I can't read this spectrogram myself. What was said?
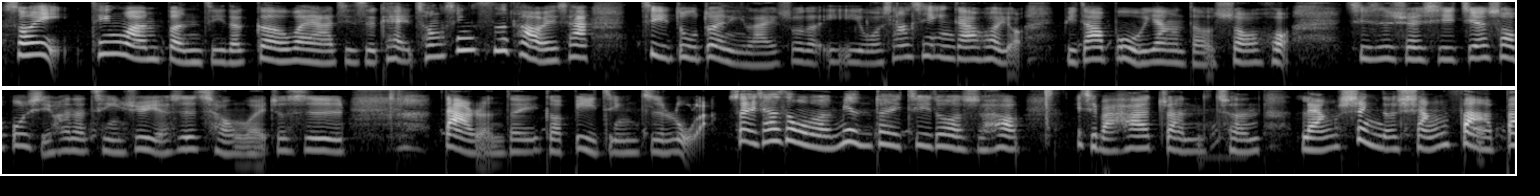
所以。听完本集的各位啊，其实可以重新思考一下嫉妒对你来说的意义。我相信应该会有比较不一样的收获。其实学习接受不喜欢的情绪，也是成为就是大人的一个必经之路啦。所以下次我们面对嫉妒的时候，一起把它转成良性的想法吧。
